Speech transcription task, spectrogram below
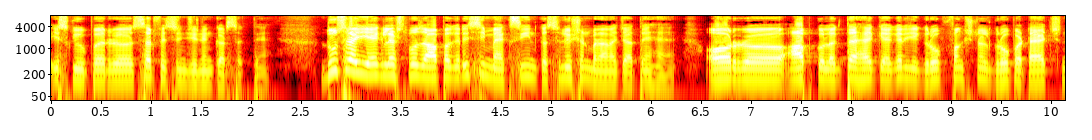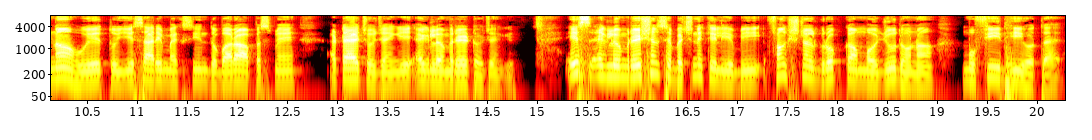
इसके ऊपर सरफेस इंजीनियरिंग कर सकते हैं। दूसरा ये है लेट्स सपोज़ आप अगर इसी मैक्सिन का सोल्यूशन बनाना चाहते हैं और आपको लगता है कि अगर ये ग्रुप फंक्शनल ग्रुप अटैच ना हुए तो ये सारी मैक्सिन दोबारा आपस में अटैच हो जाएँगी एग्लोमरेट हो जाएँगी। इस एग्लोमरेशन से बचने के लिए भी फंक्शनल ग्रुप का मौजूद होना मुफीद ही होता है।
